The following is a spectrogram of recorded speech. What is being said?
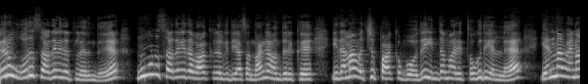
வெறும் ஒரு சதவீதத்துல இருந்து மூணு சதவீத வாக்குகள் வித்தியாசம் தாங்க வந்திருக்கு. இதெல்லாம் வச்சு பார்க்கும்போது இந்த மாதிரி தொகுதிகளில் என்ன வேணா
